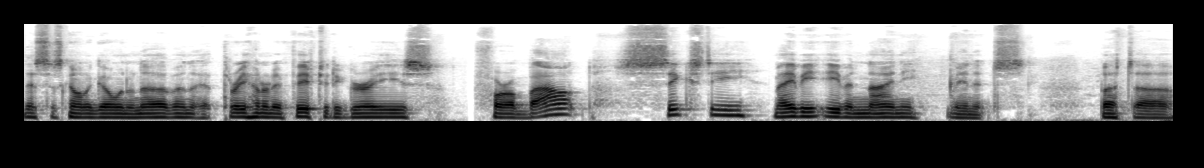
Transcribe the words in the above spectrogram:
This is going to go in an oven at 350 degrees for about 60, maybe even 90 minutes. But uh,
